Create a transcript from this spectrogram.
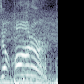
To honor?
